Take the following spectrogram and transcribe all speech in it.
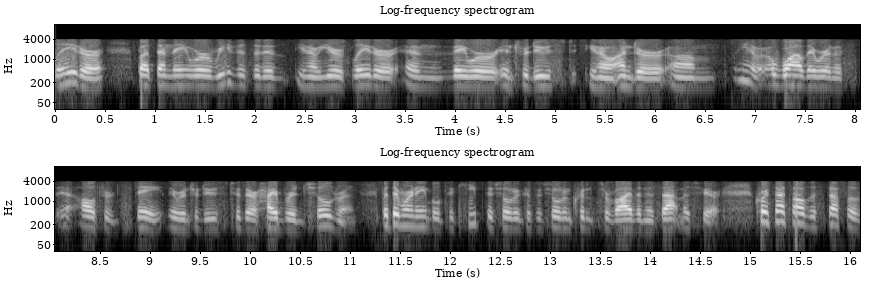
later, but then they were revisited, you know, years later, and they were introduced, you know, under, um, you know, while they were in a altered state, they were introduced to their hybrid children but they weren't able to keep the children because the children couldn't survive in this atmosphere. Of course, that's all the stuff of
